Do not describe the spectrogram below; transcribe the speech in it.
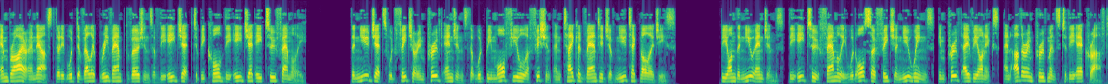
Embraer announced that it would develop revamped versions of the E-Jet to be called the E-Jet E2 family. The new jets would feature improved engines that would be more fuel efficient and take advantage of new technologies. Beyond the new engines, the E2 family would also feature new wings, improved avionics, and other improvements to the aircraft.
